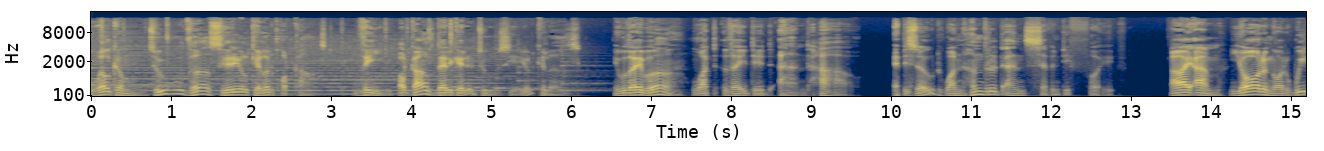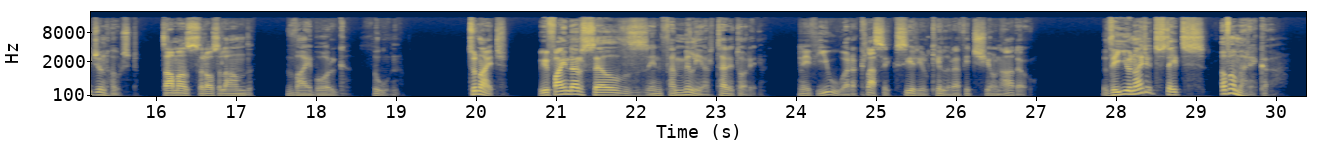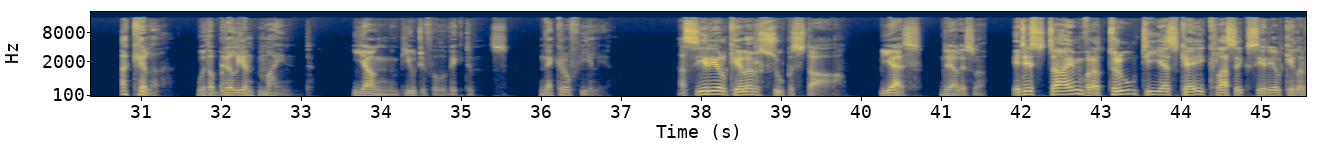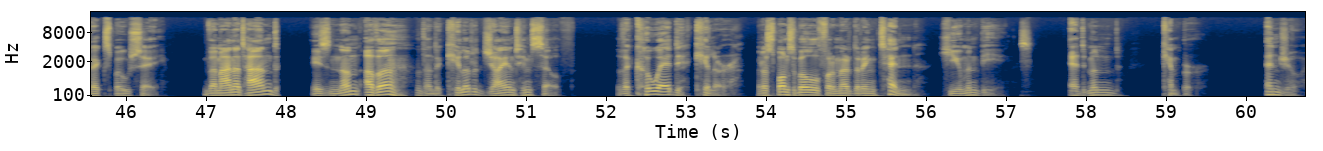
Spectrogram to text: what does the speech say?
Welcome to the Serial Killer Podcast, the podcast dedicated to serial killers, who they were, what they did, and how. Episode 175. I am your Norwegian host, Thomas Rosaland Viborg Thun. Tonight, we find ourselves in familiar territory. If you are a classic serial killer aficionado, the United States of America. A killer with a brilliant mind. Young, beautiful victims. Necrophilia. A serial killer superstar. Yes, dear listener, it is time for a true TSK classic serial killer expose. The man at hand is none other than the killer giant himself. The co-ed killer, responsible for murdering ten human beings. Edmund Kemper. Enjoy.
